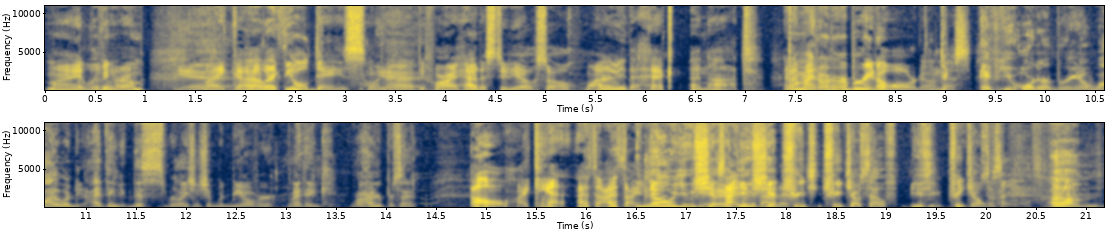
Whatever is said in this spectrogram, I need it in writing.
my living room, Yeah. like uh, like the old days when Yeah. uh, before I had a studio. So why the heck uh, not? And I might order a burrito while we're doing this. if you order a burrito, why would I think this relationship would be over? I think 100. percent Oh, I can't. I th- I thought you. No, you should. You should it. treat treat yourself. You should treat, Treat yourself. yourself. Um,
